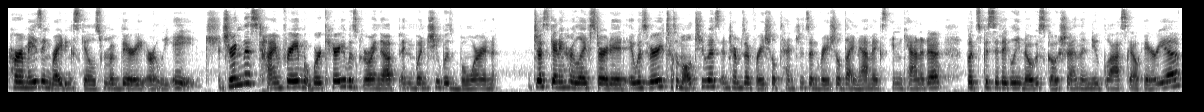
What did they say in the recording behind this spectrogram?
her amazing writing skills from a very early age. During this time frame where Carrie was growing up and when she was born, just getting her life started, it was very tumultuous in terms of racial tensions and racial dynamics in Canada, but specifically Nova Scotia and the New Glasgow area.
